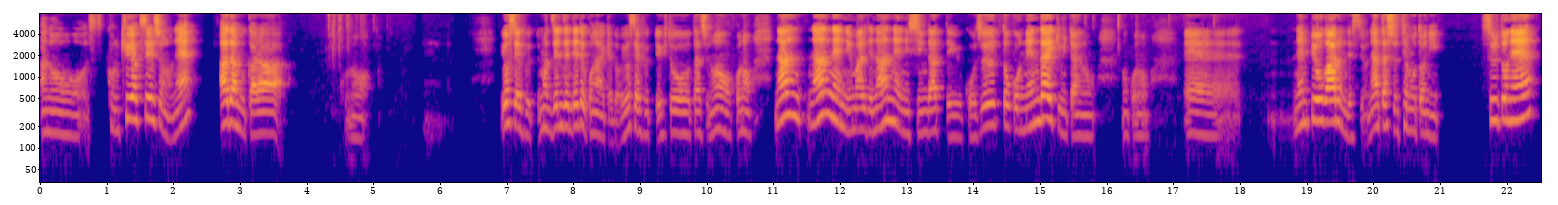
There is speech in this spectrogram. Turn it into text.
あの、この旧約聖書のね、アダムから、この、ヨセフって、まあ、全然出てこないけど、ヨセフっていう人たちの、この、何、何年に生まれて何年に死んだっていう、こう、ずっとこう、年代記みたいなのの、この、えー年表があるんですよね、私の手元に。するとね、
